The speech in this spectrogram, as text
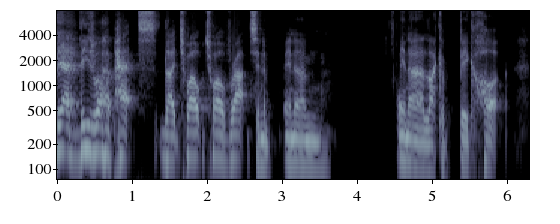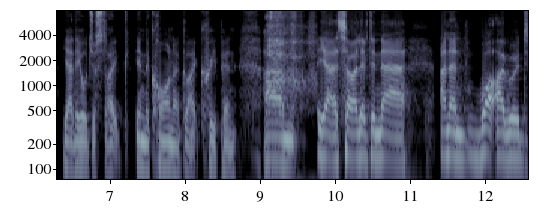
Yeah, these were her pets, like 12, 12 rats in a in um in a like a big hut. Yeah, they all just like in the corner, like creeping. Um, yeah, so I lived in there, and then what I would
